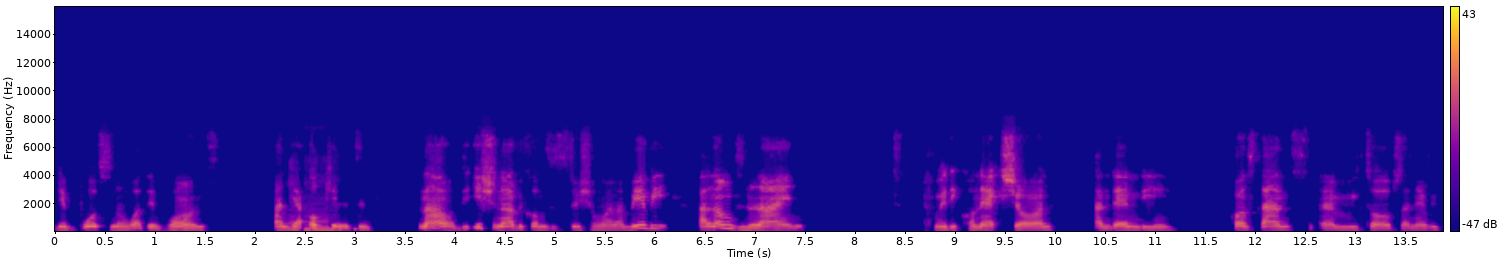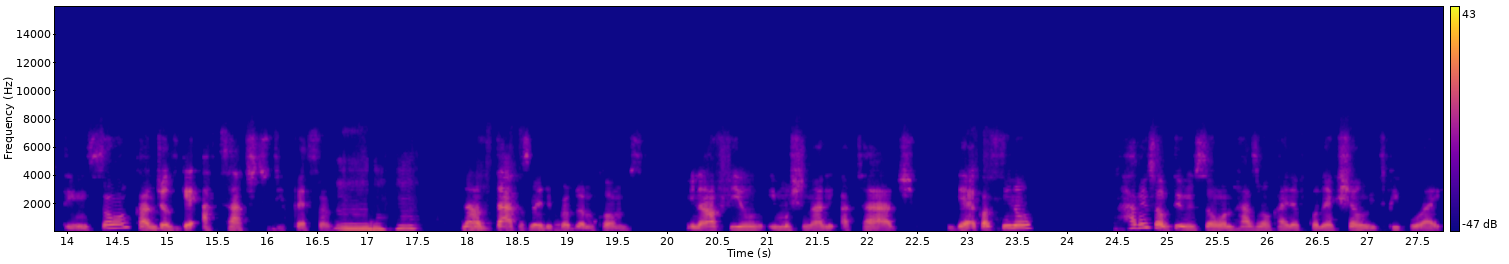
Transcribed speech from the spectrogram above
They both know what they want, and they're mm-hmm. okay with it. Now the issue now becomes a situation where maybe along the line with the connection and then the constant um, meetups and everything, someone can just get attached to the person. Mm-hmm. Now that's where the problem comes. You now feel emotionally attached. Yeah, because you know, having something with someone has one kind of connection with people, like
